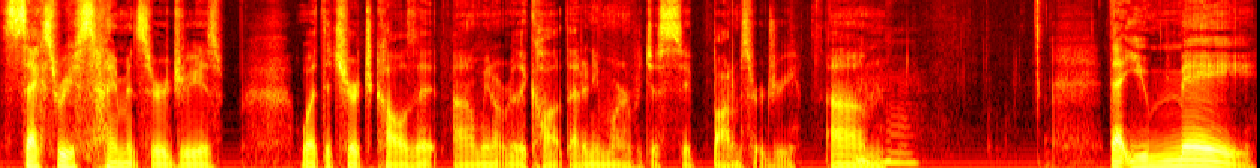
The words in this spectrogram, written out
sex reassignment surgery is what the church calls it. Um, we don't really call it that anymore. We just say bottom surgery. Um, Mm-hmm. That you may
